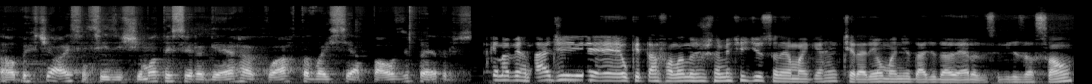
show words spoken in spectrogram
Albert Einstein, se existir uma terceira guerra, a quarta vai ser a paus e pedras. Porque na verdade é, o que ele tá falando é justamente disso, né? Uma guerra tiraria a humanidade da era da civilização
